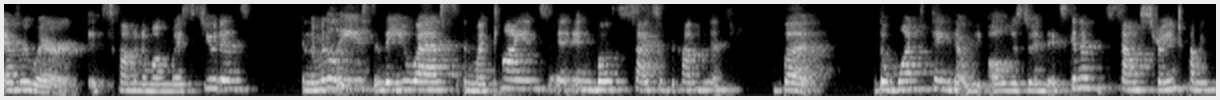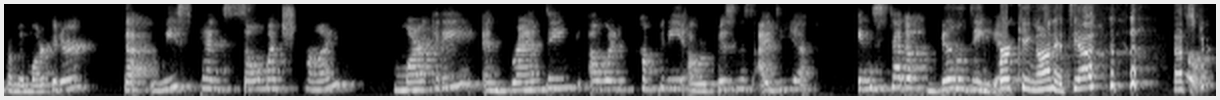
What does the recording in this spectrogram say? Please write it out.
everywhere. It's common among my students in the Middle East, in the US, and my clients in, in both sides of the continent. But the one thing that we always do, and it's gonna sound strange coming from a marketer, that we spend so much time marketing and branding our company, our business idea, instead of building it. Working on it, yeah. That's so, true.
